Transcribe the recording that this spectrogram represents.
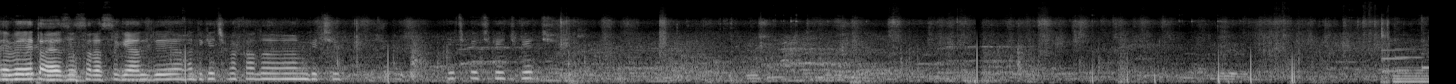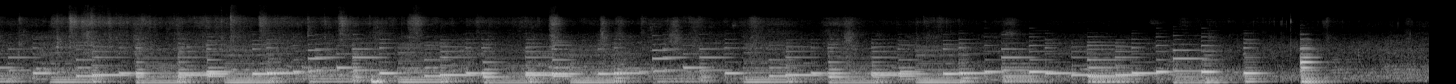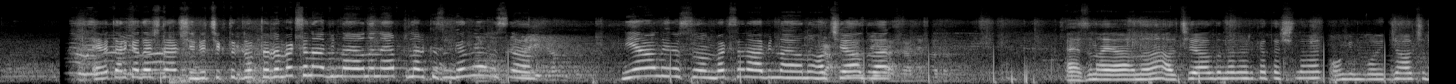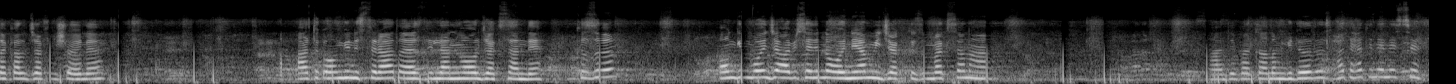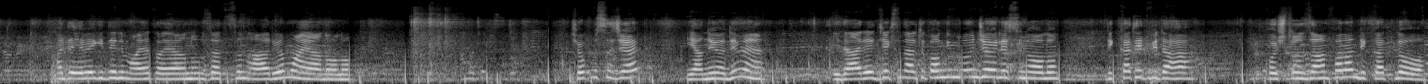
Evet Ayaz'ın sırası geldi. Hadi geç bakalım. Geç. Geç geç geç geç. Evet arkadaşlar şimdi çıktık doktordan. Baksana abinin ayağına ne yaptılar kızım görmüyor musun? Niye ağlıyorsun? Baksana abinin ayağını alçıya aldılar. Ayaz'ın ayağını alçıya aldılar arkadaşlar. 10 gün boyunca alçıda kalacakmış öyle. Artık 10 gün istirahat Ayaz dinlenme olacak sende. Kızım 10 gün boyunca abi seninle oynayamayacak kızım baksana. Hadi bakalım gidiyoruz. Hadi hadi nenesi. Hadi eve gidelim. Ayaz ayağını uzatsın. Ağrıyor mu ayağın oğlum? Çok mu sıcak? Yanıyor değil mi? İdare edeceksin artık 10 gün boyunca öylesin oğlum. Dikkat et bir daha. Koştuğun zaman falan dikkatli ol.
